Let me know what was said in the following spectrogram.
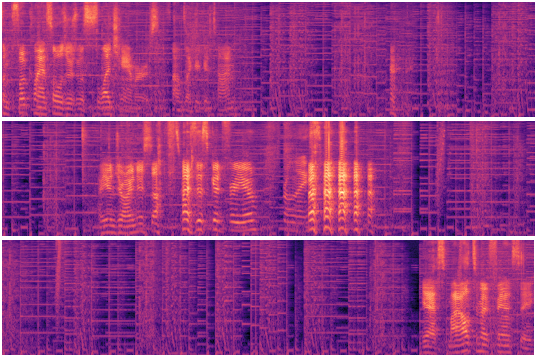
Some Foot Clan soldiers with sledgehammers. Sounds like a good time. Are you enjoying yourself? Is this good for you? Real nice. yes, my ultimate fancy.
